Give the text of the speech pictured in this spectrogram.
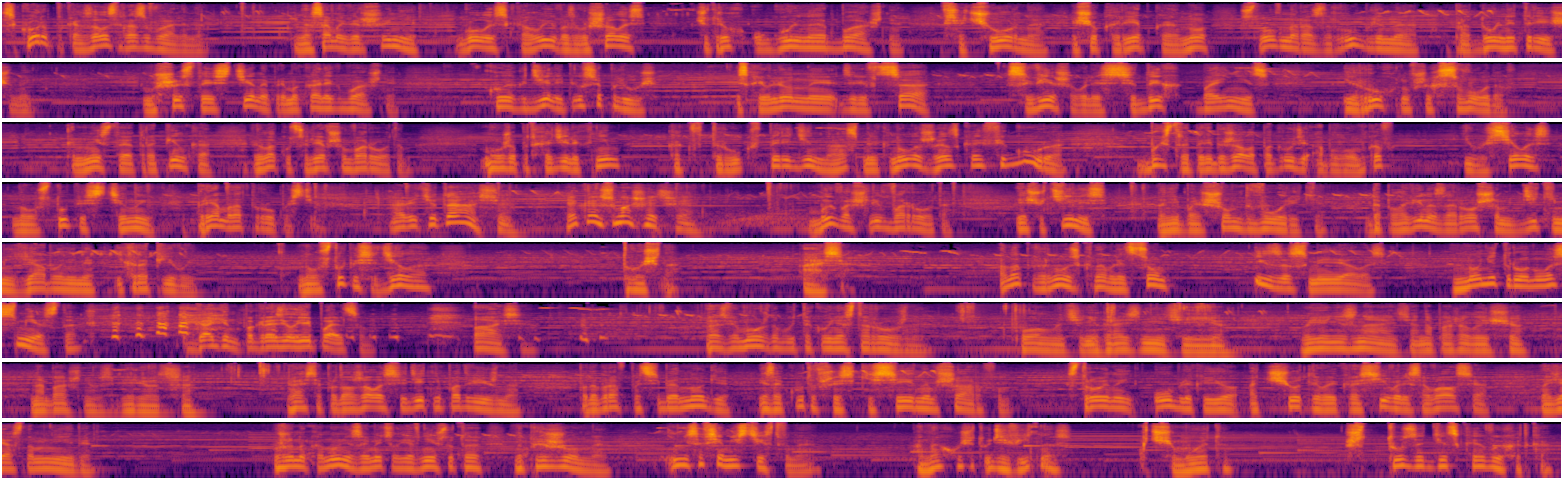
Скоро показалась развалина. На самой вершине голой скалы возвышалась четырехугольная башня, вся черная, еще крепкая, но словно разрубленная продольной трещиной. Мшистые стены примыкали к башне. Кое-где лепился плющ. Искривленные деревца свешивались с седых бойниц и рухнувших сводов. Каменистая тропинка вела к уцелевшим воротам. Мы уже подходили к ним, как вдруг впереди нас мелькнула женская фигура, быстро перебежала по груди обломков и уселась на уступе стены прямо над пропастью. А ведь это Ася, какая сумасшедшая. Мы вошли в ворота и ощутились на небольшом дворике, до половины заросшим дикими яблонями и крапивой. На уступе сидела... Точно, Ася. Она повернулась к нам лицом и засмеялась, но не тронулась с места. Гагин погрозил ей пальцем. «Ася, разве можно быть такой неосторожной?» Полночи, не дразните ее. Вы ее не знаете, она, пожалуй, еще на башню взберется. Ася продолжала сидеть неподвижно, подобрав под себя ноги и закутавшись кисейным шарфом. Стройный облик ее отчетливо и красиво рисовался на ясном небе. Уже накануне заметил я в ней что-то напряженное не совсем естественное. Она хочет удивить нас. К чему это? Что за детская выходка?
